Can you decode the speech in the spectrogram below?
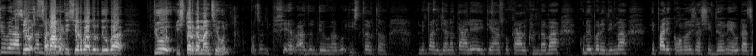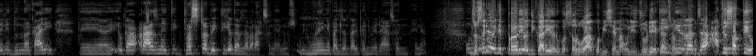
त्यो- बेला सभापति शेरबहादुर देउबा त्यो स्तरका मान्छे हुन्? प्रचण्ड शेरबहादुर देउवाको स्तर त नेपाली जनताले इतिहासको कालखण्डमा कुनै पनि दिनमा नेपाली कङ्ग्रेसलाई सिद्ध्याउने एउटा चाहिँ नि धुन्नकारी एउटा राजनैतिक भ्रष्ट व्यक्तिको दर्जामा राख्छन् हेर्नुहोस्। उनी हुनै नेपाली जनताले पनि भनिरहेछन् होइन? जसरी अहिले प्रहरी अधिकारीहरूको सरुवाको विषयमा उनी जोडिएका छन् त्यो सत्य हो।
